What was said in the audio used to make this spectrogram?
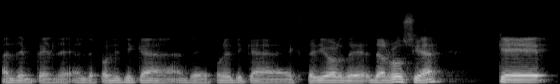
al, de, política, de política exterior de Rusia que,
